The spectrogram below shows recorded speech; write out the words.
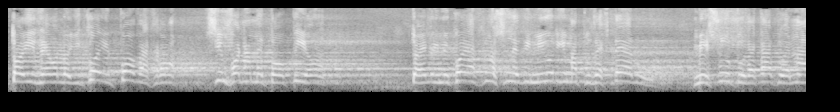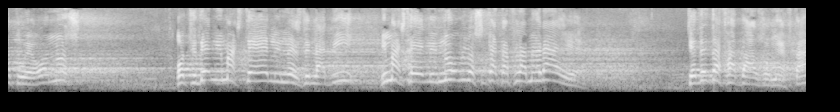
το ιδεολογικό υπόβαθρο σύμφωνα με το οποίο το ελληνικό έθνος είναι δημιούργημα του δευτέρου μισού του 19ου αιώνος ότι δεν είμαστε Έλληνες δηλαδή, είμαστε ελληνόγλωσσοι κατά φλαμεράιε. Και δεν τα φαντάζομαι αυτά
